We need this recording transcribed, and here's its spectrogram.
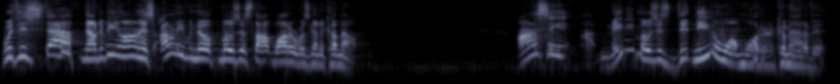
with his staff. Now to be honest i don't even know if moses thought water was going to come out honestly, uh, maybe Moses didn't even want water to come out of it.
